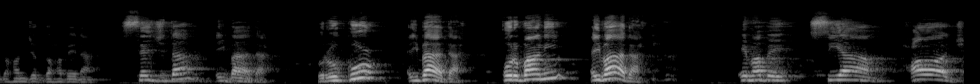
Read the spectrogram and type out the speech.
গ্রহণযোগ্য হবে না। সেজদা ইবাদা, রুকু ইবাদা, কোরবানি ইবাদা। এভাবে সিয়াম, হজ,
